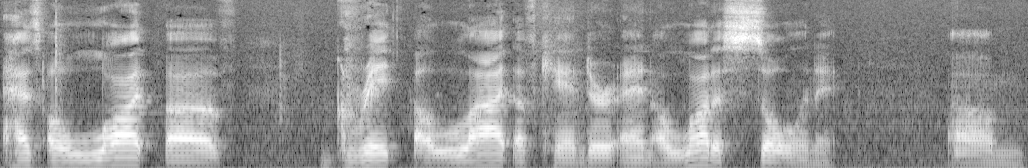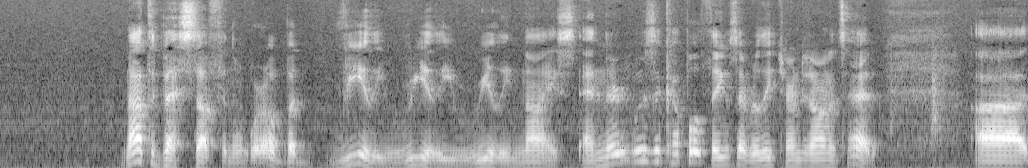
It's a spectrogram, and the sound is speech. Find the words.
has a lot of grit, a lot of candor, and a lot of soul in it. Um, not the best stuff in the world, but really, really, really nice. And there was a couple of things that really turned it on its head. Uh,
